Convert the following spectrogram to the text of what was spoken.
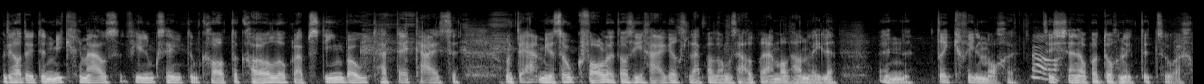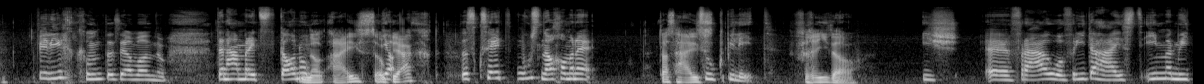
Und ich habe dort einen Mickey Mouse Film gesehen mit dem Kater Carlo, ich glaube Steamboat hat der geheißen. Und der hat mir so gefallen, dass ich eigentlich das Leben lang selber einmal wollte, einen Trickfilm machen. Oh. Das ist dann aber doch nicht dazu gekommen. Vielleicht kommt das ja mal noch. Dann haben wir jetzt da noch... Noch ein Objekt. Ja, das sieht aus nach einem das heisst Zugbillett. Frida ist eine Frau, die Frieda heisst, immer mit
